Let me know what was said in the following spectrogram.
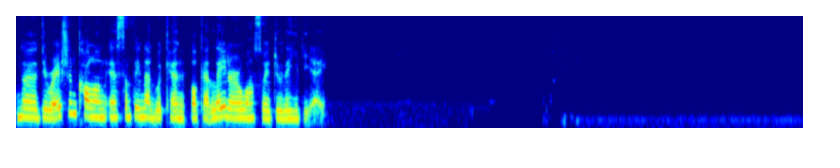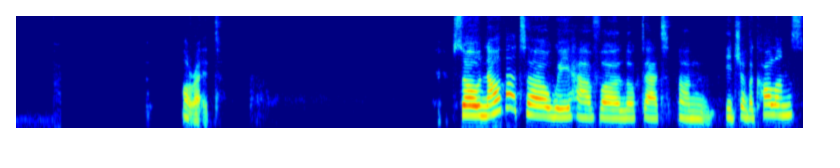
the duration column is something that we can look at later once we do the EDA. All right. So now that uh, we have uh, looked at um, each of the columns,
